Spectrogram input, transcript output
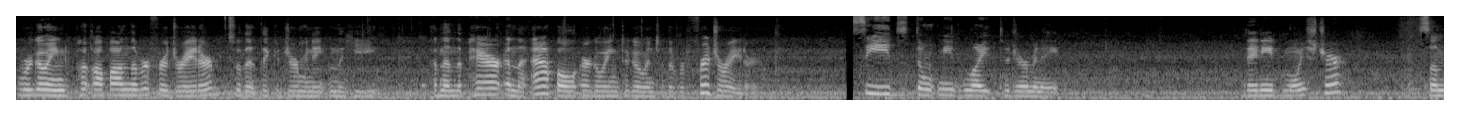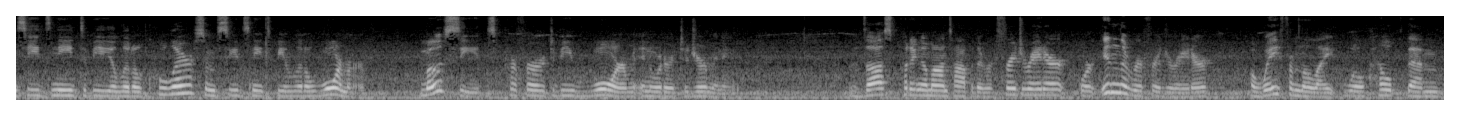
we're going to put up on the refrigerator so that they could germinate in the heat. And then the pear and the apple are going to go into the refrigerator. Seeds don't need light to germinate. They need moisture. Some seeds need to be a little cooler, some seeds need to be a little warmer. Most seeds prefer to be warm in order to germinate. Thus, putting them on top of the refrigerator or in the refrigerator away from the light will help them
